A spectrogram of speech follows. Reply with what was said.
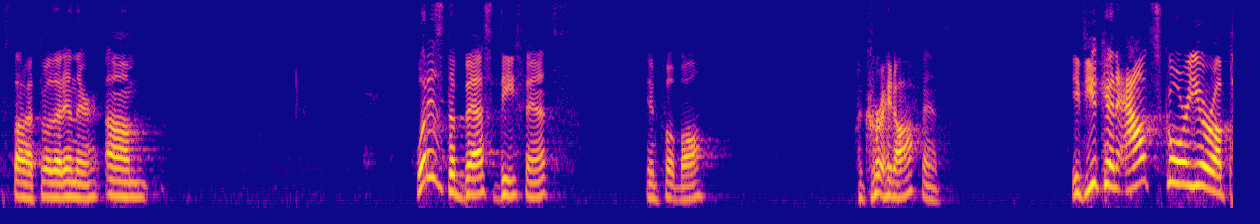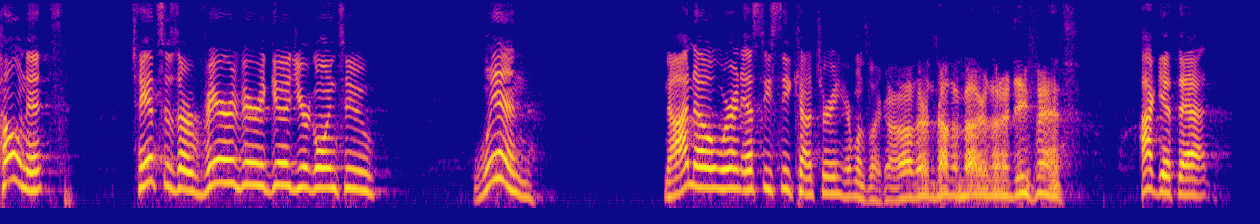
just thought I'd throw that in there. Um, what is the best defense in football? A great offense. If you can outscore your opponent, chances are very, very good you're going to win. Now, I know we're in SEC country. Everyone's like, oh, there's nothing better than a defense. I get that.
